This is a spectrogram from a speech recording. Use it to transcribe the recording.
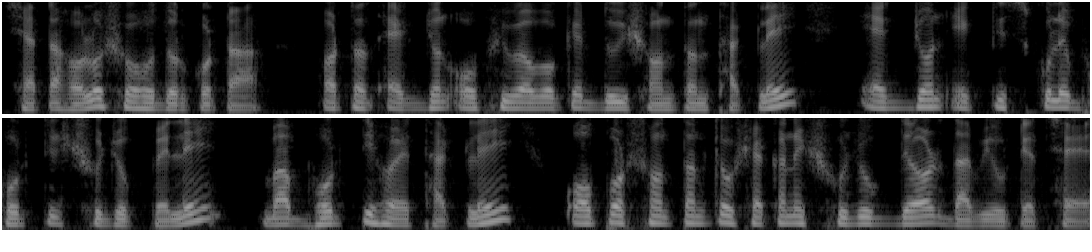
সেটা হলো সহোদর কোটা। অর্থাৎ একজন অভিভাবকের দুই সন্তান থাকলে একজন একটি স্কুলে ভর্তির সুযোগ পেলে বা ভর্তি হয়ে থাকলে অপর সন্তানকেও সেখানে সুযোগ দেওয়ার দাবি উঠেছে।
